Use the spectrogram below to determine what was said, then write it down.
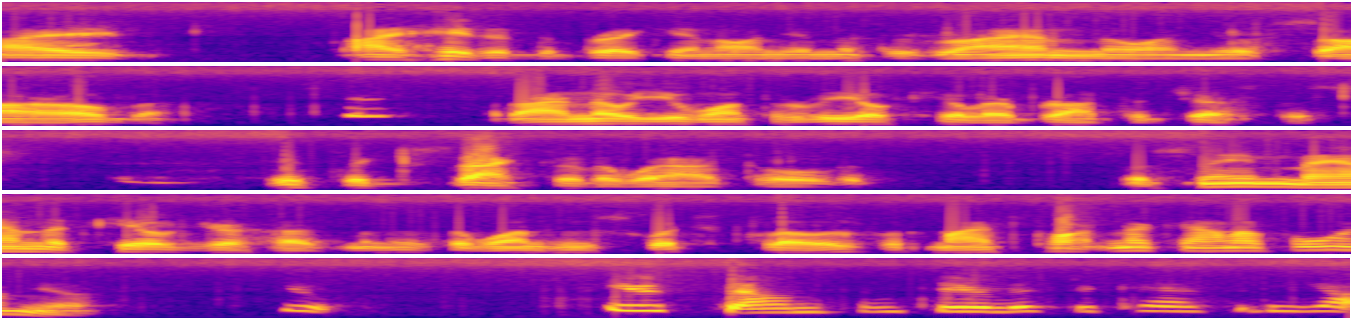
I I hated to break in on you, Mrs. Ryan, knowing your sorrow, but, but I know you want the real killer brought to justice. It's exactly the way I told it. The same man that killed your husband is the one who switched clothes with my partner, California. You, you sound sincere, Mr. Cassidy. I,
